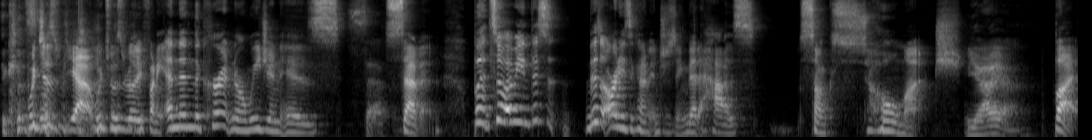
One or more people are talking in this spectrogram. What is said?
which is yeah, which was really funny. And then the current Norwegian is seven. seven. But so I mean, this this already is kind of interesting that it has sunk so much. Yeah, yeah. But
